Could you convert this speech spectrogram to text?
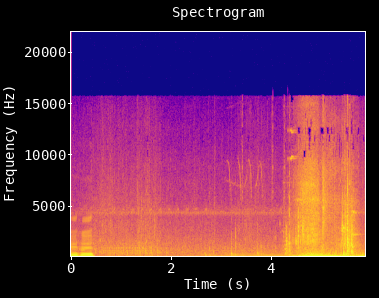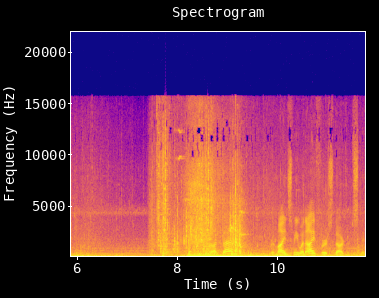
Mm-hmm. Not bad. Reminds me when I first started smithing.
